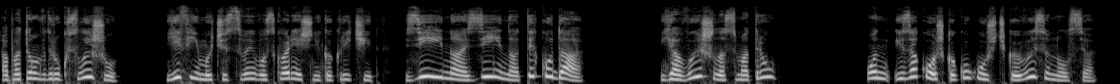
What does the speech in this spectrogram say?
А потом вдруг слышу, Ефимыч из своего скворечника кричит «Зина, Зина, ты куда?» Я вышла, смотрю, он из окошка кукушечкой высунулся,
